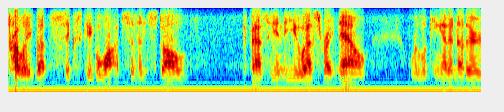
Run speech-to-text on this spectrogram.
probably about six gigawatts of installed capacity in the U.S. right now. We're looking at another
